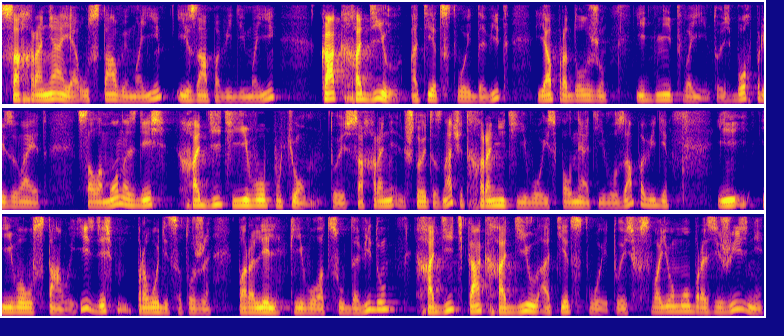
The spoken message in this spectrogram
сохраняя уставы мои и заповеди мои, как ходил отец твой Давид, я продолжу и дни твои. То есть Бог призывает Соломона здесь ходить его путем. То есть сохранять, что это значит? Хранить его, исполнять его заповеди и его уставы. И здесь проводится тоже параллель к его отцу Давиду. Ходить, как ходил отец твой. То есть в своем образе жизни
